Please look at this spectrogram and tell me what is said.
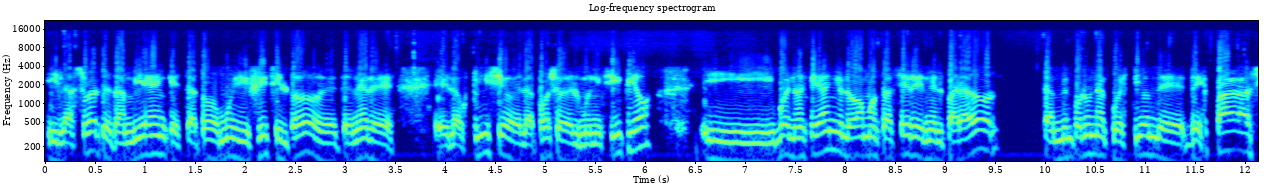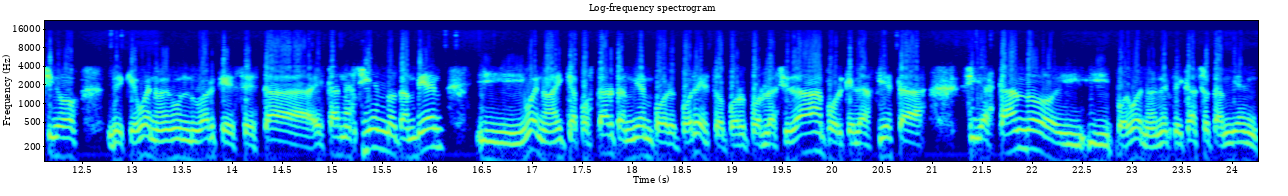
y, la suerte también, que está todo muy difícil todo, de tener eh, el auspicio, el apoyo del municipio. Y bueno, este año lo vamos a hacer en el Parador, también por una cuestión de, espacio, de que bueno, es un lugar que se está, está naciendo también y bueno, hay que apostar también por, por esto, por, por la ciudad, porque la fiesta siga estando y, por bueno, en este caso también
